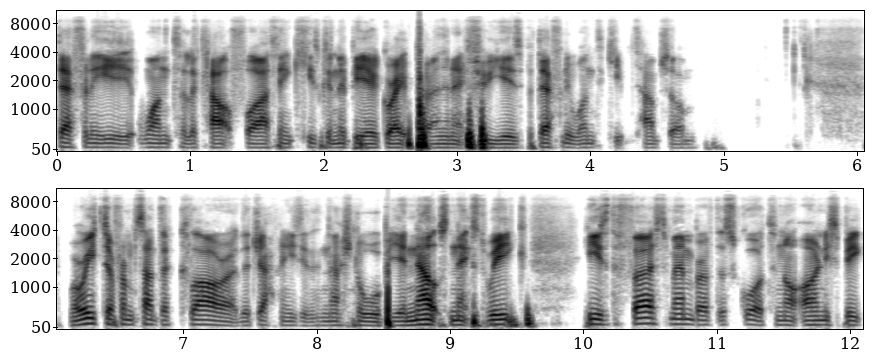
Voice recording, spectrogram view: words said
definitely one to look out for. I think he's going to be a great player in the next few years, but definitely one to keep tabs on. Morita from Santa Clara, the Japanese international, will be announced next week. He's the first member of the squad to not only speak,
